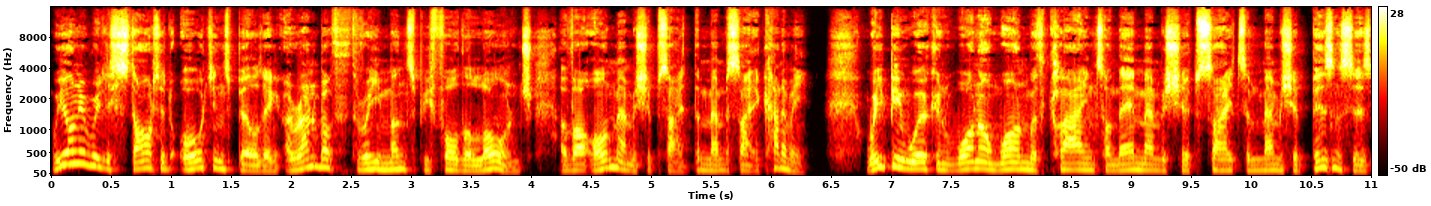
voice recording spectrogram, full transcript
we only really started audience building around about three months before the launch of our own membership site, the Member Site Academy. We've been working one on one with clients on their membership sites and membership businesses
